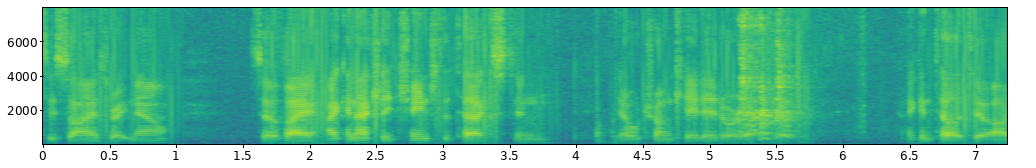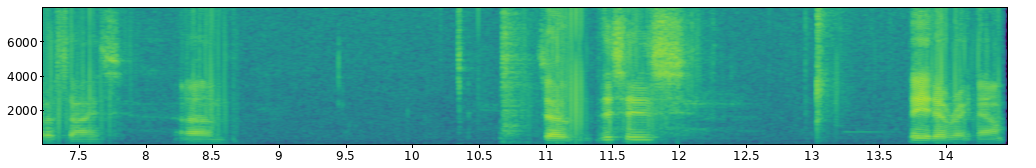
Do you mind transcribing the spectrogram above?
to size right now. So if I, I can actually change the text and it'll truncate it or I can tell it to auto size. Um, so this is beta right now.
